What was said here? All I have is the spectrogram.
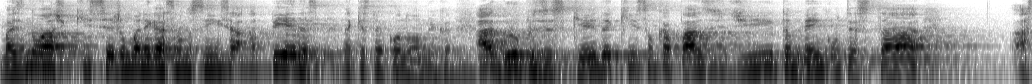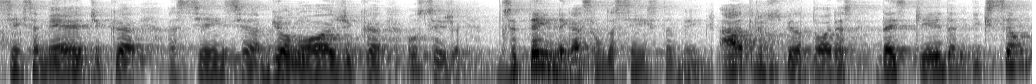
Mas não acho que seja uma negação da ciência apenas na questão econômica. Há grupos de esquerda que são capazes de também contestar a ciência médica, a ciência biológica, ou seja, você tem negação da ciência também. Há teorias conspiratórias da esquerda e que são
